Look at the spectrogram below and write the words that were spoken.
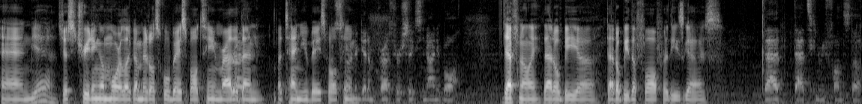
and yeah, just treating them more like a middle school baseball team rather Right. than a 10U baseball team. to get impressed for 60-90 ball. Definitely, that'll be uh, that'll be the fall for these guys. That that's gonna be fun stuff.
